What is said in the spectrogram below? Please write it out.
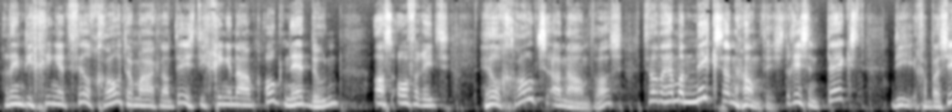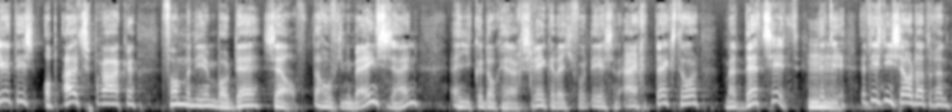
Alleen die gingen het veel groter maken dan het is. Die gingen namelijk ook net doen alsof er iets heel groots aan de hand was. Terwijl er helemaal niks aan de hand is. Er is een tekst die gebaseerd is op uitspraken van meneer Baudet zelf. Daar hoef je niet mee eens te zijn. En je kunt ook heel erg schrikken dat je voor het eerst een eigen tekst hoort. Maar that's it. het, het is niet zo dat er een,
